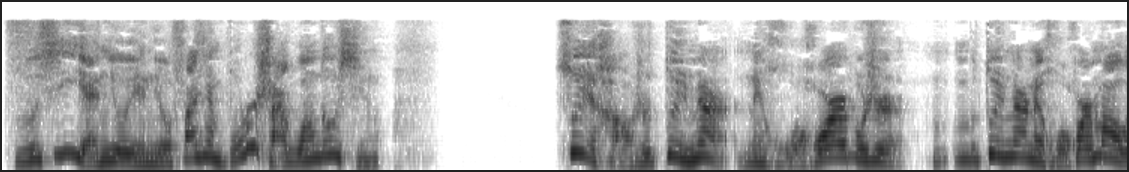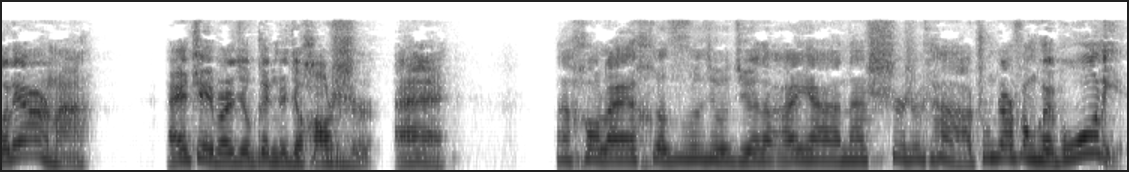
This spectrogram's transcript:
仔细研究研究，发现不是啥光都行，最好是对面那火花不是对面那火花冒个亮吗？哎，这边就跟着就好使。哎，那后来赫兹就觉得，哎呀，那试试看啊，中间放块玻璃。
